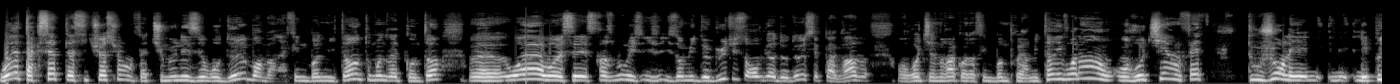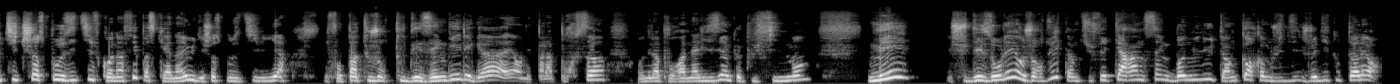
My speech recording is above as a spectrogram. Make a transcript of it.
ouais, t'acceptes la situation. En fait, tu menais 0-2. Bon, ben on a fait une bonne mi-temps. Tout le monde va être content. Euh, ouais, ouais, c'est Strasbourg. Ils, ont mis deux buts. Ils sont revenus à 2-2. C'est pas grave. On retiendra qu'on a fait une bonne première mi-temps. Et voilà, on, on retient en fait toujours les, les, les petites choses positives qu'on a fait parce qu'il y en a eu des choses positives hier. Il faut pas toujours tout désinguer, les gars. hein, on n'est pas là pour ça. On est là pour analyser un peu plus finement. Mais je suis désolé aujourd'hui quand tu fais 45 bonnes minutes et encore comme je, dis, je le dis tout à l'heure,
